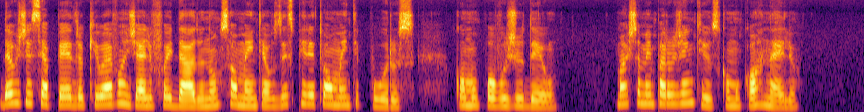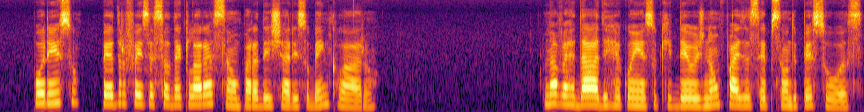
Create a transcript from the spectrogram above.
Deus disse a Pedro que o evangelho foi dado não somente aos espiritualmente puros, como o povo judeu, mas também para os gentios, como Cornélio. Por isso, Pedro fez essa declaração para deixar isso bem claro. Na verdade, reconheço que Deus não faz acepção de pessoas,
